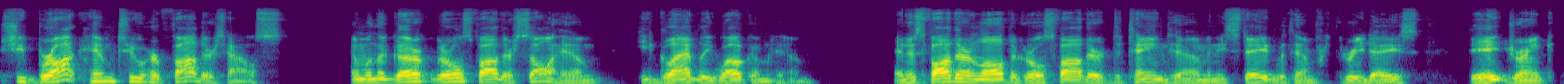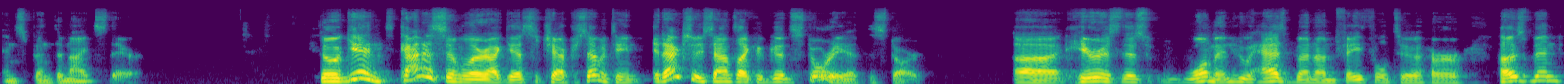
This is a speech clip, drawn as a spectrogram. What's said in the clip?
she brought him to her father's house. And when the girl's father saw him, he gladly welcomed him. And his father in law, the girl's father, detained him, and he stayed with him for three days. They ate, drank, and spent the nights there. So, again, kind of similar, I guess, to chapter 17. It actually sounds like a good story at the start. Uh, here is this woman who has been unfaithful to her husband,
